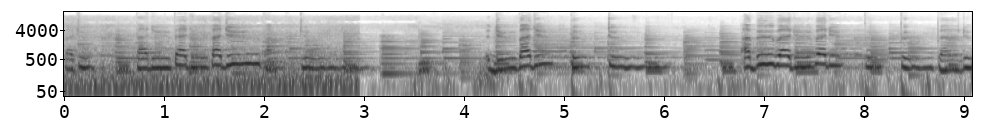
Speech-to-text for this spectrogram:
ba do ba do ba do ba do ba do ba do a boo ba do ba do boo boo ba do.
